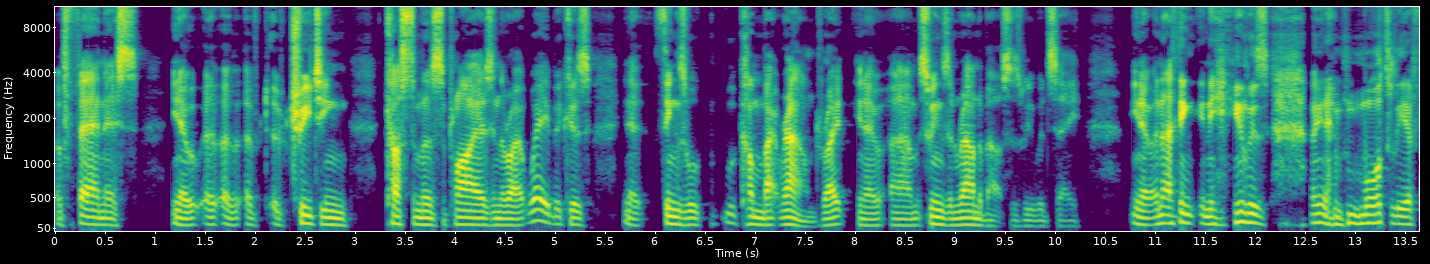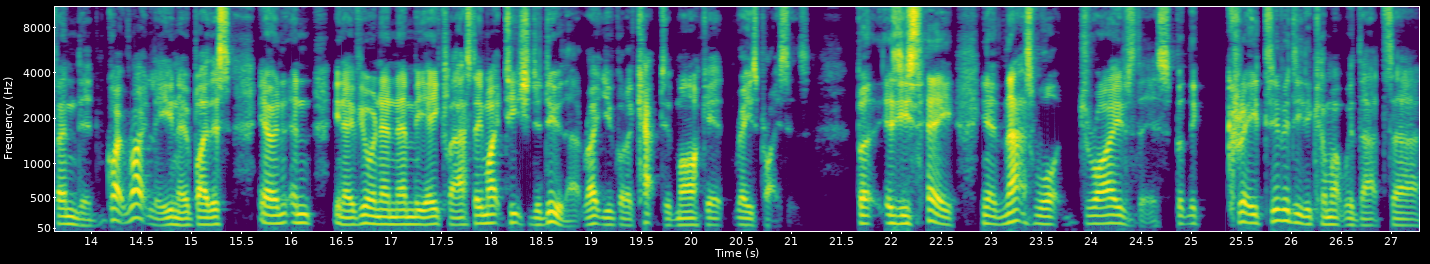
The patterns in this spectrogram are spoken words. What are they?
of fairness, you know of, of, of treating customers suppliers in the right way because you know things will, will come back round right you know um, swings and roundabouts as we would say you know and i think and he was you know mortally offended quite rightly you know by this you know and, and you know if you're in an mba class they might teach you to do that right you've got a captive market raise prices but as you say you know that's what drives this but the creativity to come up with that uh,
